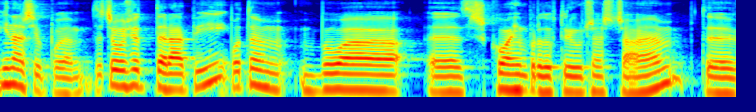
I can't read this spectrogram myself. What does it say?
inaczej powiem. Zaczęło się od terapii, potem była e, szkoła impro, do której uczęszczałem, te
